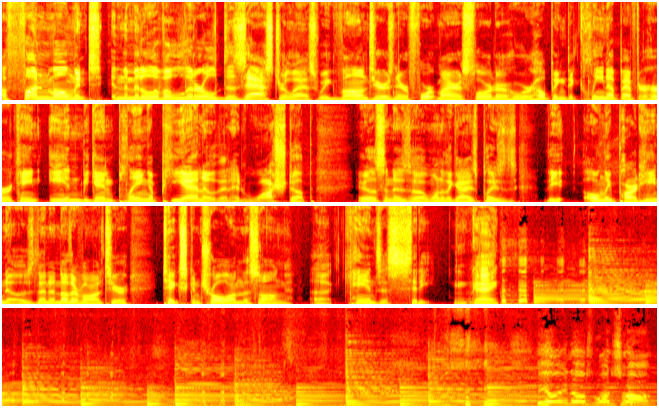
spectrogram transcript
a fun moment in the middle of a literal disaster last week. Volunteers near Fort Myers, Florida, who were helping to clean up after Hurricane Ian, began playing a piano that had washed up. Here, listen as uh, one of the guys plays the only part he knows. Then another volunteer takes control on the song uh, "Kansas City." Okay. He only knows one song.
